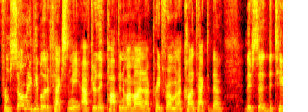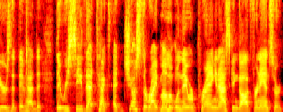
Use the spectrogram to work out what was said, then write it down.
from so many people that have texted me after they've popped into my mind and I prayed for them and I contacted them. They've said the tears that they've had, that they received that text at just the right moment when they were praying and asking God for an answer.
